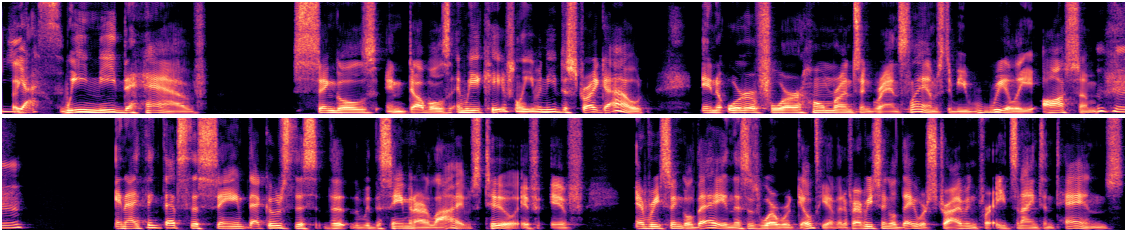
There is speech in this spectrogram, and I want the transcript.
Like, yes. We need to have singles and doubles, and we occasionally even need to strike out in order for home runs and grand slams to be really awesome. hmm And I think that's the same. That goes this the with the same in our lives too. If if every single day, and this is where we're guilty of it, if every single day we're striving for eights, nines, and tens,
